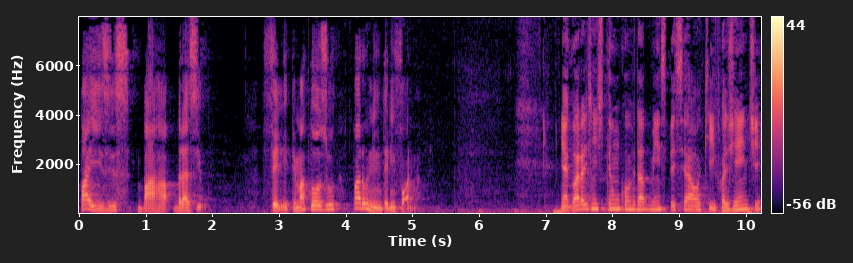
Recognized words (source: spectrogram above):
países Brasil. Felipe Matoso para o Ninter Informa. E agora a gente tem um convidado bem especial aqui com a gente,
